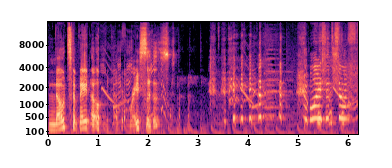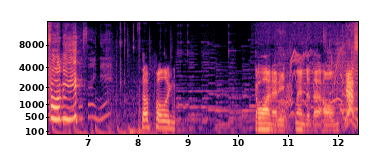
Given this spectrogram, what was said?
No tomato. Racist. Why is it so funny? Stop following me. Go on, Eddie. Land at that home. Yes!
